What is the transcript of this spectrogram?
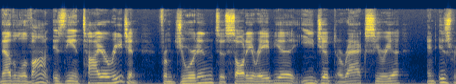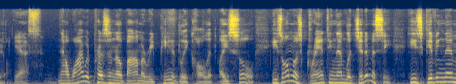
Now, the Levant is the entire region from Jordan to Saudi Arabia, Egypt, Iraq, Syria, and Israel. yes. Now, why would President Obama repeatedly call it ISIL? He's almost granting them legitimacy. He's giving them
